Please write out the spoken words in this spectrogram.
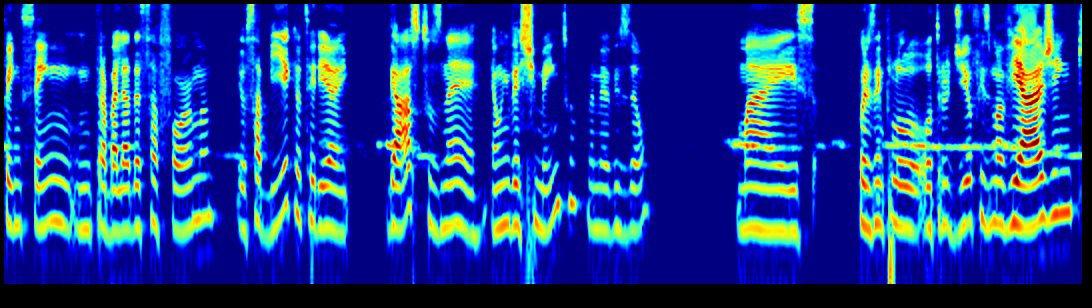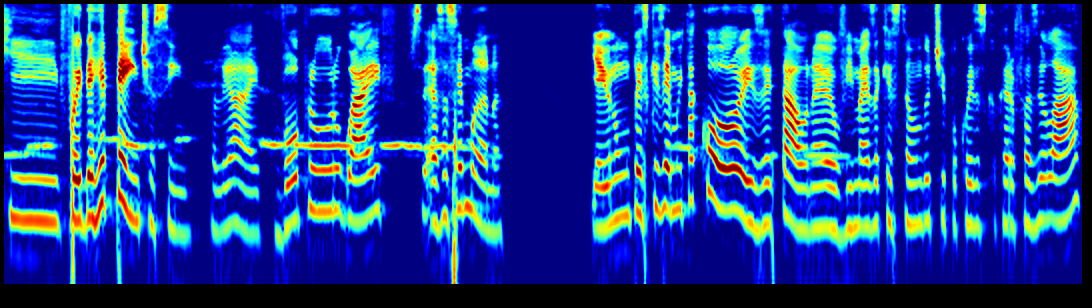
pensei em, em, trabalhar dessa forma, eu sabia que eu teria gastos, né? É um investimento, na minha visão. Mas, por exemplo, outro dia eu fiz uma viagem que foi de repente, assim. Falei, ah, vou para o Uruguai essa semana. E aí eu não pesquisei muita coisa e tal, né? Eu vi mais a questão do tipo, coisas que eu quero fazer lá,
